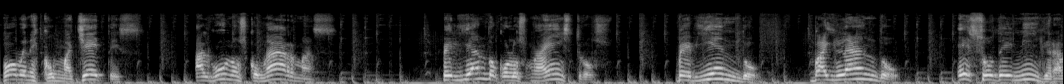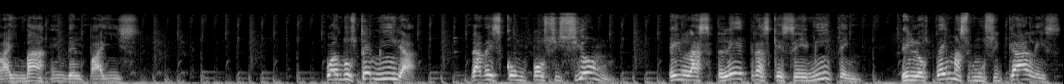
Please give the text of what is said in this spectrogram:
jóvenes con machetes, algunos con armas, peleando con los maestros, bebiendo, bailando. Eso denigra la imagen del país. Cuando usted mira la descomposición en las letras que se emiten en los temas musicales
